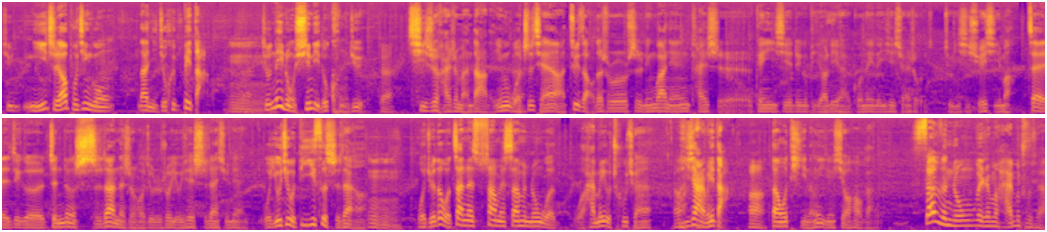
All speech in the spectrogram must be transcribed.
就你只要不进攻，那你就会被打，嗯，就那种心理的恐惧，对，其实还是蛮大的。因为我之前啊，最早的时候是零八年开始跟一些这个比较厉害国内的一些选手就一起学习嘛，在这个真正实战的时候，就是说有一些实战训练，我尤其我第一次实战啊，嗯嗯我觉得我站在上面三分钟，我我还没有出拳，啊。一下也没打，啊，但我体能已经消耗干了。三分钟为什么还不出拳？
